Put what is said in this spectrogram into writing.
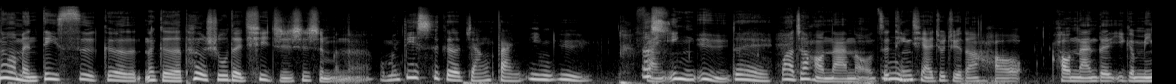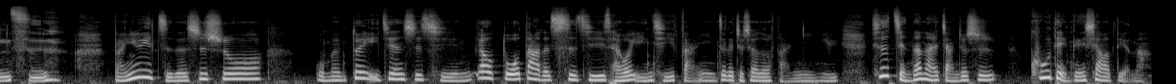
那我们第四个那个特殊的气质是什么呢？我们第四个讲反应欲，反应欲，对，哇，这好难哦，这听起来就觉得好、嗯、好难的一个名词。反应欲指的是说，我们对一件事情要多大的刺激才会引起反应，这个就叫做反应欲。其实简单来讲，就是哭点跟笑点呐、啊。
